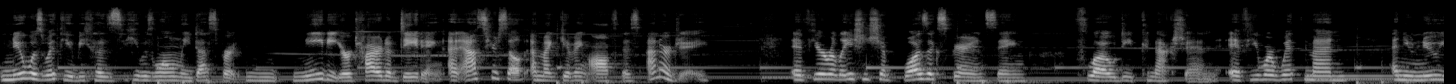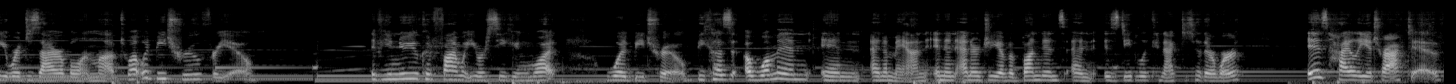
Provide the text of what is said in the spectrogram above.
knew was with you because he was lonely, desperate, needy, or tired of dating. And ask yourself, am I giving off this energy? If your relationship was experiencing flow, deep connection, if you were with men and you knew you were desirable and loved, what would be true for you? If you knew you could find what you were seeking, what would be true because a woman in and a man in an energy of abundance and is deeply connected to their worth is highly attractive.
